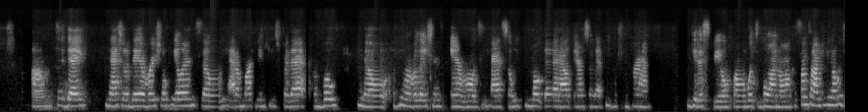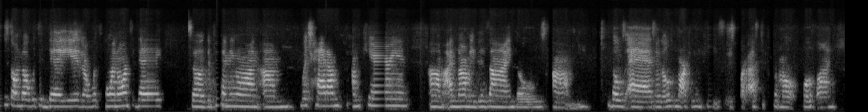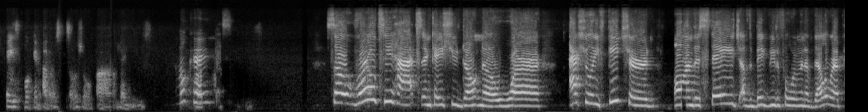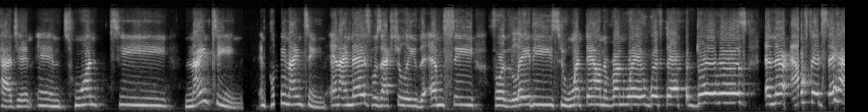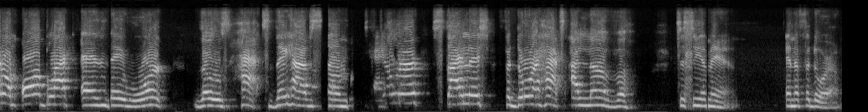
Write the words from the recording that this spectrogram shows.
um, today, National Day of Racial Healing, so we had a marketing piece for that for both, you know, human relations and royalty hats. So we promote that out there so that people can kind of get a feel for what's going on. Because sometimes, you know, we just don't know what the day is or what's going on today. So depending on um, which hat I'm, I'm carrying, um, I normally design those um, those ads or those marketing pieces for us to promote both on Facebook and other social uh, venues. Okay. So royalty hats, in case you don't know, were actually featured on the stage of the Big Beautiful Women of Delaware pageant in 2019 in 2019. And Ines was actually the MC for the ladies who went down the runway with their fedoras and their outfits. They had on all black and they wore those hats. They have some stellar, stylish fedora hats. I love to see a man in a fedora.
